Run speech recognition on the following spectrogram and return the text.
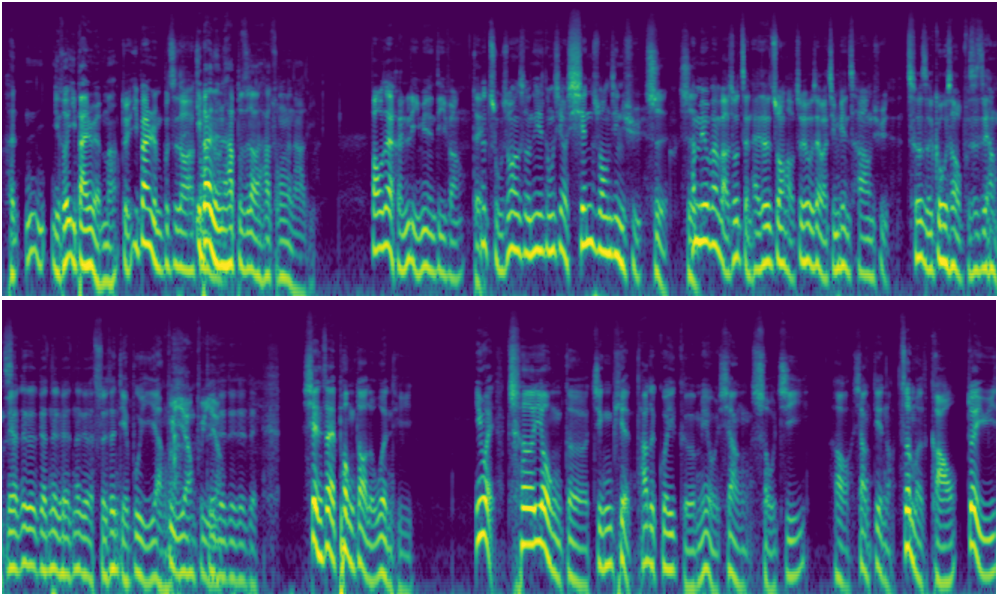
很，你说一般人吗？对，一般人不知道，一般人他不知道它装在哪里，包在很里面的地方。对，那组装的时候那些东西要先装进去，是是，他没有办法说整台车装好，最后再把晶片插上去。车子的构造不是这样子，没有那个跟那个那个随身碟不一样，不一样，不一样，对对对对对。现在碰到的问题，因为车用的晶片，它的规格没有像手机、哦像电脑这么高。对于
